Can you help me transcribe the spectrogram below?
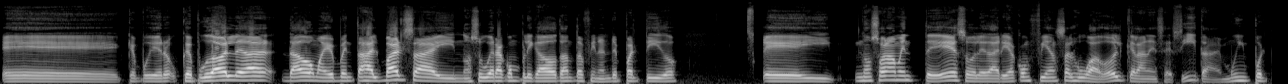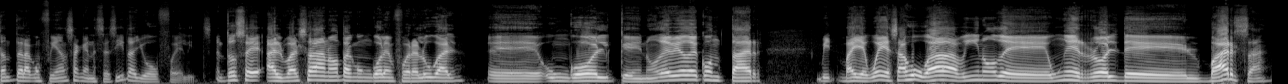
Eh, que, pudieron, que pudo haberle dado mayor ventaja al Barça y no se hubiera complicado tanto al final del partido. Eh, y no solamente eso, le daría confianza al jugador que la necesita. Es muy importante la confianza que necesita Joe Félix. Entonces, al Barça anotan un gol en fuera de lugar. Eh, un gol que no debió de contar. Vaya, güey, esa jugada vino de un error del Barça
